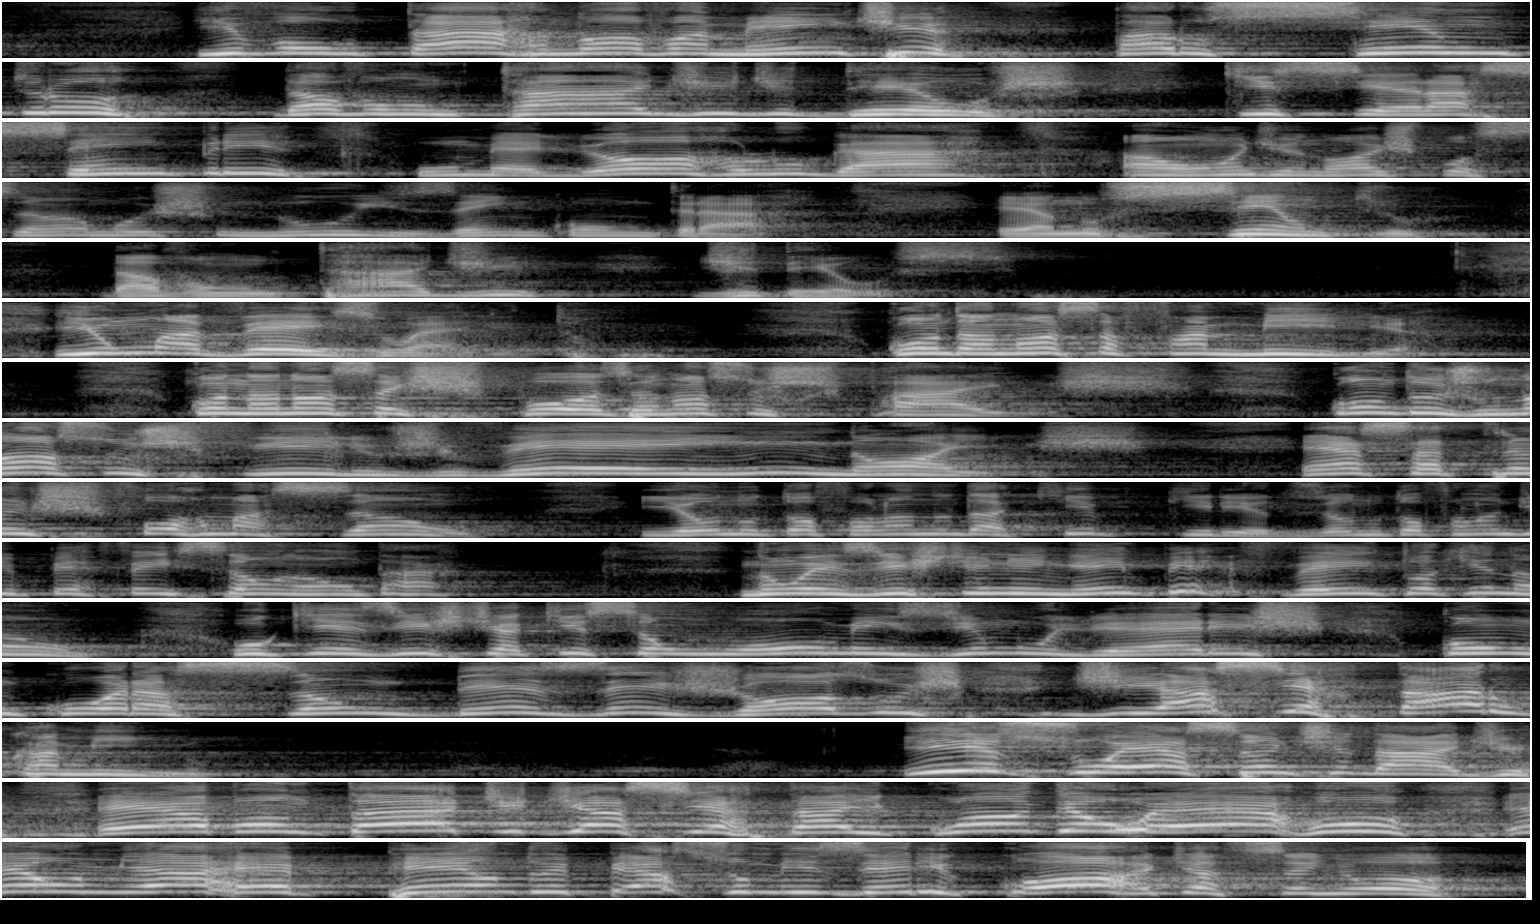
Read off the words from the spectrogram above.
e voltar novamente para o centro da vontade de Deus, que será sempre o melhor lugar aonde nós possamos nos encontrar. É no centro da vontade de Deus. E uma vez, Wellington, quando a nossa família, quando a nossa esposa, nossos pais, quando os nossos filhos veem em nós essa transformação, e eu não estou falando daqui, queridos, eu não estou falando de perfeição, não, tá? Não existe ninguém perfeito aqui, não. O que existe aqui são homens e mulheres com um coração desejosos de acertar o caminho. Isso é a santidade, é a vontade de acertar, e quando eu erro, eu me arrependo e peço misericórdia, Senhor.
